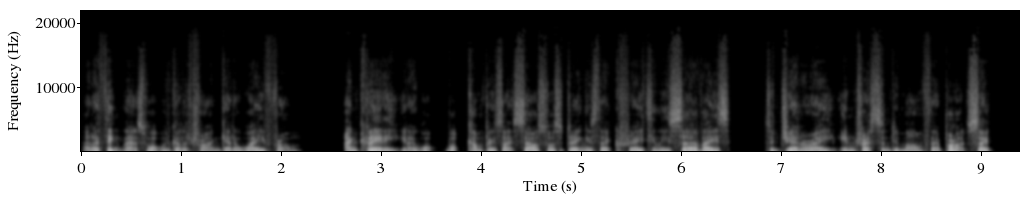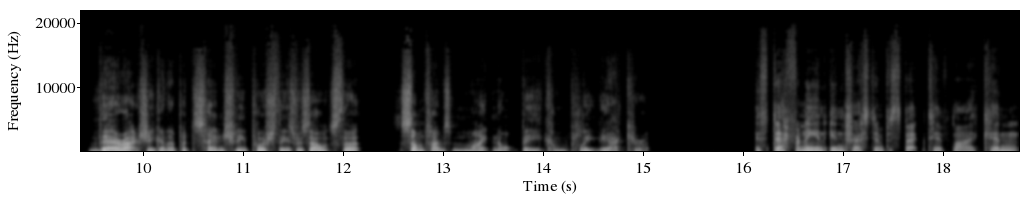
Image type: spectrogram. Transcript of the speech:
And I think that's what we've got to try and get away from. And clearly, you know, what, what companies like Salesforce are doing is they're creating these surveys to generate interest and demand for their products. So they're actually going to potentially push these results that sometimes might not be completely accurate. It's definitely an interesting perspective, Mike. And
